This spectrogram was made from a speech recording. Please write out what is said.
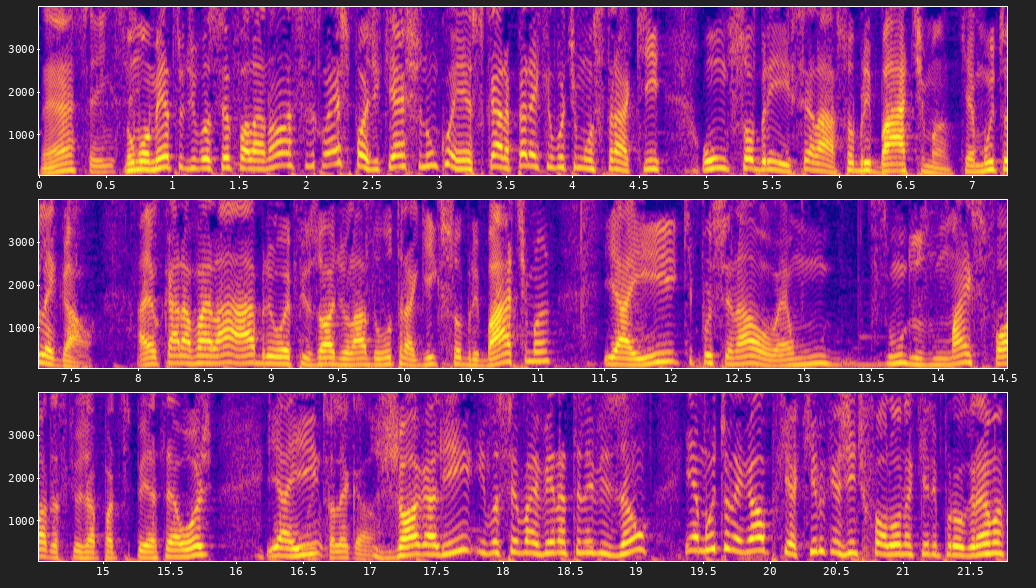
Né? Sim, sim. No momento de você falar, nossa, você conhece podcast? Não conheço. Cara, pera aí que eu vou te mostrar aqui um sobre, sei lá, sobre Batman, que é muito legal. Aí o cara vai lá, abre o episódio lá do Ultra Geek sobre Batman, e aí, que por sinal é um um dos mais fodas que eu já participei até hoje. E aí joga ali e você vai ver na televisão. E é muito legal porque aquilo que a gente falou naquele programa,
